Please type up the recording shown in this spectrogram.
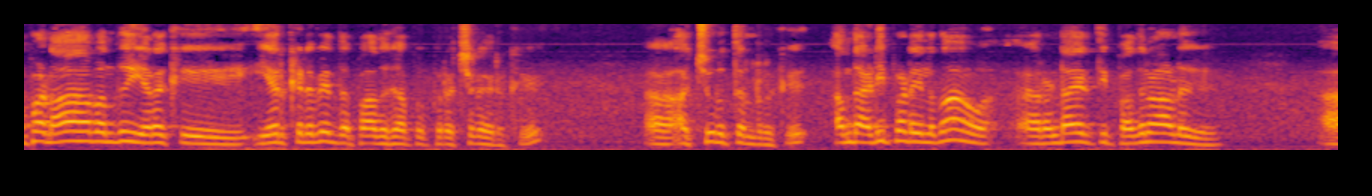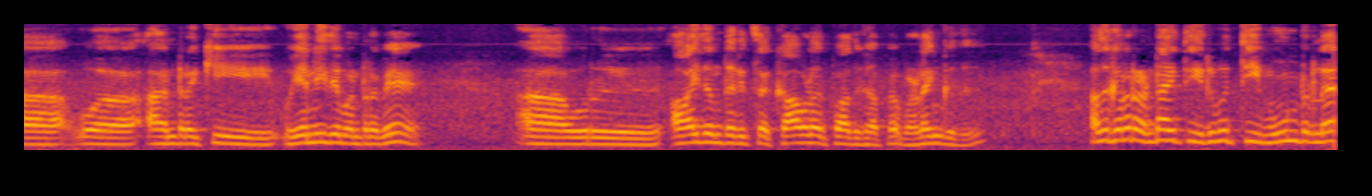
அப்போ நான் வந்து எனக்கு ஏற்கனவே இந்த பாதுகாப்பு பிரச்சனை இருக்குது அச்சுறுத்தல் இருக்குது அந்த அடிப்படையில் தான் ரெண்டாயிரத்தி பதினாலு அன்றைக்கு உயர்நீதிமன்றமே ஒரு ஆயுதம் தரித்த காவலர் பாதுகாப்பை வழங்குது. அதுக்கப்புறம் ரெண்டாயிரத்தி இருபத்தி மூன்றில்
